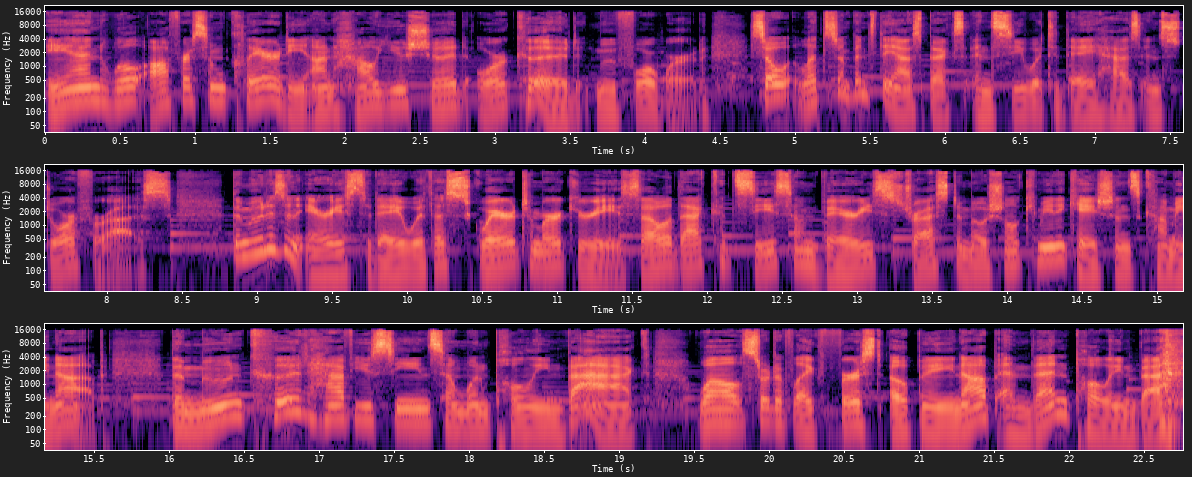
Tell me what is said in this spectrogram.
and we'll offer some clarity on how you should or could move forward. So let's jump into the aspects and see what today has in store for us. The moon is in Aries today with a square to Mercury, so that could see some very stressed emotional communications coming up. The moon could have you seeing someone pulling back while sort of like first opening up and then pulling back.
